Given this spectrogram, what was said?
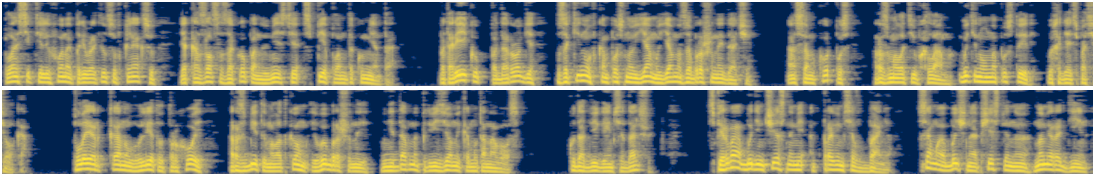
Пластик телефона превратился в кляксу и оказался закопан вместе с пеплом документа. Батарейку по дороге закинул в компостную яму явно заброшенной дачи, а сам корпус, размолотив хлам, вытянул на пустырь, выходя из поселка. Плеер канул в лету трухой, разбитый молотком и выброшенный в недавно привезенный кому-то навоз. Куда двигаемся дальше? Сперва, будем честными, отправимся в баню. Самую обычную общественную, номер один,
